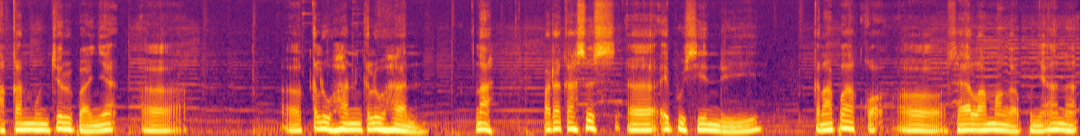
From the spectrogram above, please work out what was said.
akan muncul banyak eh, eh, keluhan-keluhan. Nah, pada kasus Ibu Cindy, kenapa kok saya lama nggak punya anak?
